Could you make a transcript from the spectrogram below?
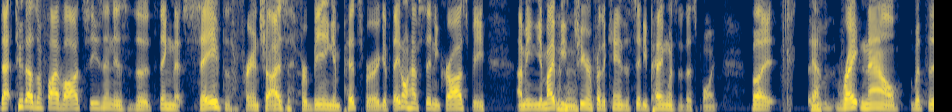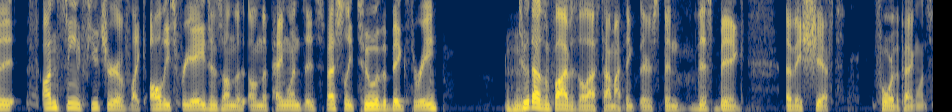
that 2005 odd season is the thing that saved the franchise for being in Pittsburgh. If they don't have Sidney Crosby, I mean, you might be mm-hmm. cheering for the Kansas City Penguins at this point. But yeah. Uh, right now, with the unseen future of like all these free agents on the on the Penguins, especially two of the big 3 mm-hmm. 2005 is the last time I think there's been this big of a shift for the Penguins.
